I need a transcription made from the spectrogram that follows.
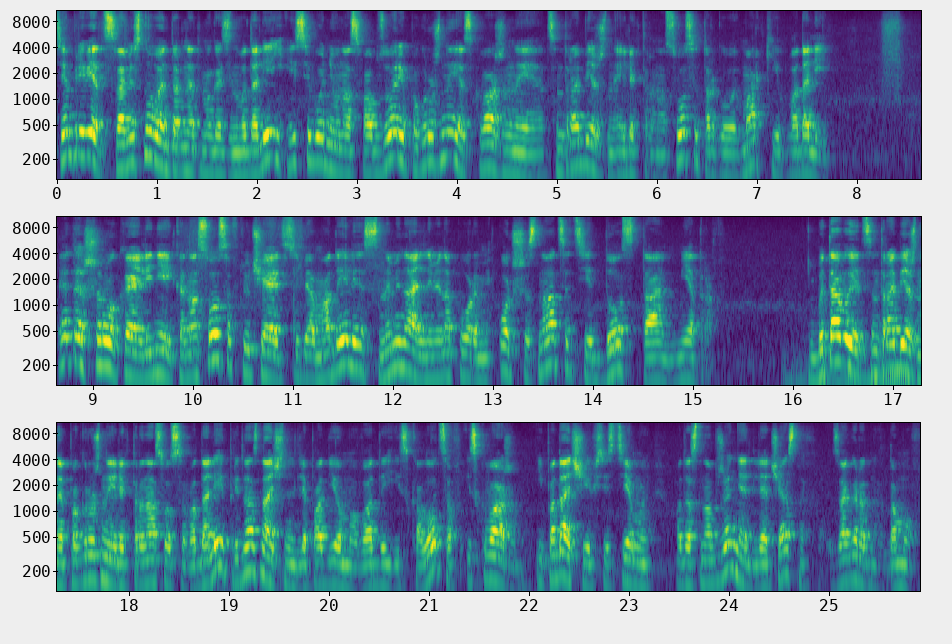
Всем привет! С вами снова интернет-магазин Водолей и сегодня у нас в обзоре погружные скважинные центробежные электронасосы торговой марки Водолей. Эта широкая линейка насосов включает в себя модели с номинальными напорами от 16 до 100 метров. Бытовые центробежные погружные электронасосы Водолей предназначены для подъема воды из колодцев и скважин и подачи их в системы водоснабжения для частных загородных домов.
